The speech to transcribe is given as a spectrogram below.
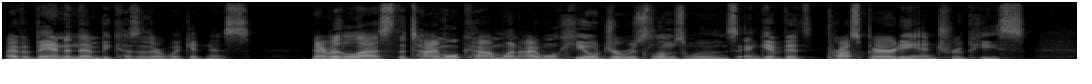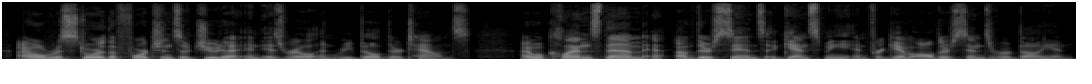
I have abandoned them because of their wickedness. Nevertheless, the time will come when I will heal Jerusalem's wounds and give it prosperity and true peace. I will restore the fortunes of Judah and Israel and rebuild their towns. I will cleanse them of their sins against me and forgive all their sins of rebellion.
